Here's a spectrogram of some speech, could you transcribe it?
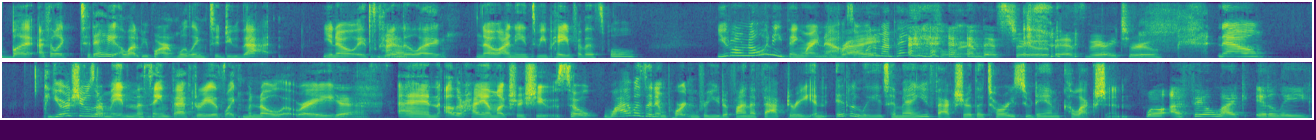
but I feel like today a lot of people aren't willing to do that. You know, it's kind of Yeah. like, no, I need to be paid for this. Well, you don't know anything right now. So what am I paying you for? that's true. That's very true. now, your shoes are made in the same factory as like Manolo, right? Yes. and other high end luxury shoes. So, why was it important for you to find a factory in Italy to manufacture the Tori Soudan collection? Well, I feel like Italy,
